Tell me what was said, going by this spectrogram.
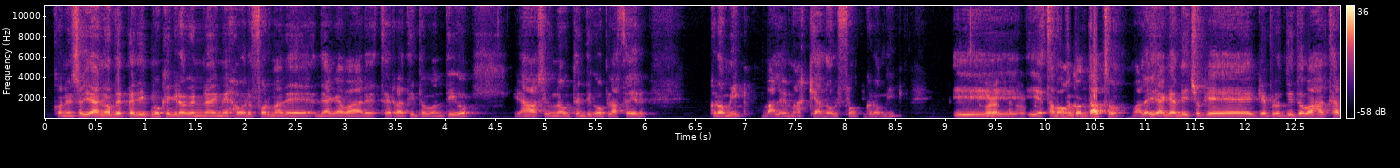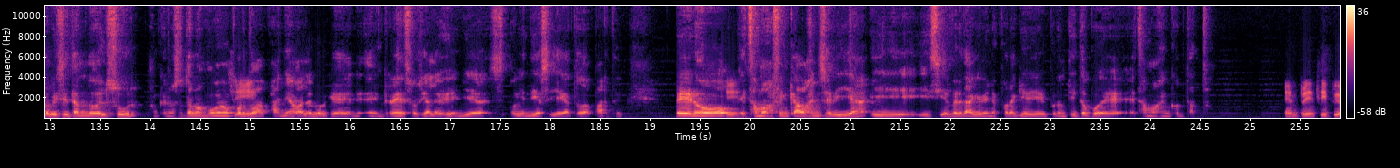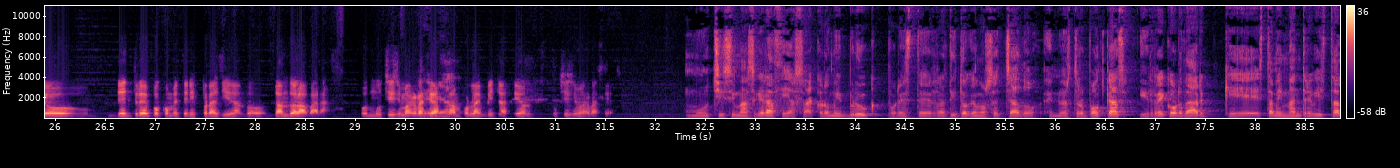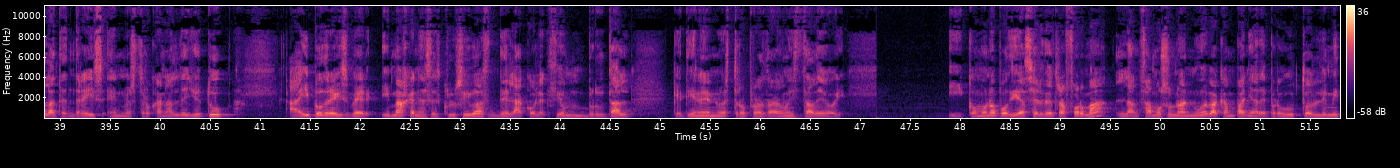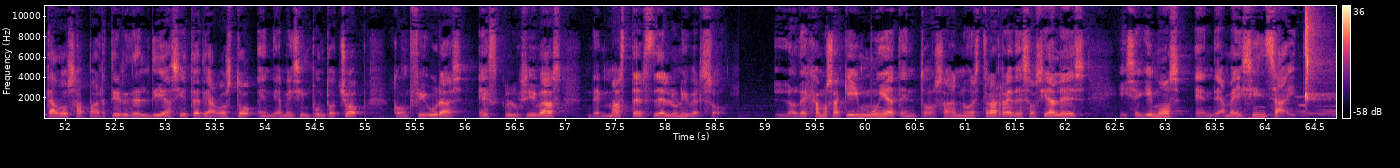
Con eso ya nos despedimos, que creo que no hay mejor forma de, acabar este ratito contigo. Y nada, ha sido un auténtico placer. Chromic, ¿vale? Más que Adolfo, Chromic. Y, estamos en contacto, ¿vale? Ya que has dicho que, prontito vas a estar visitando el sur, aunque nosotros nos movemos por toda España, ¿vale? Porque en, redes sociales hoy en, día, hoy en día se llega a todas partes pero estamos afincados en Sevilla y, si es verdad que vienes por aquí prontito, pues estamos en contacto. En principio, dentro de poco me tenéis por allí dando, dando la vara. Pues muchísimas gracias, Fran, por la invitación. Muchísimas gracias. Muchísimas gracias a Chromic Brook por este ratito que hemos echado en nuestro podcast y recordar que esta misma entrevista la tendréis en nuestro canal de YouTube. Ahí podréis ver imágenes exclusivas de la colección brutal que tiene nuestro protagonista de hoy. Y como no podía ser de otra forma, lanzamos una nueva campaña de productos limitados a partir del día 7 de agosto en TheAmazing.shop, con figuras exclusivas de Masters del Universo. Lo dejamos aquí muy atentos a nuestras redes sociales y seguimos en The Amazing Site.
